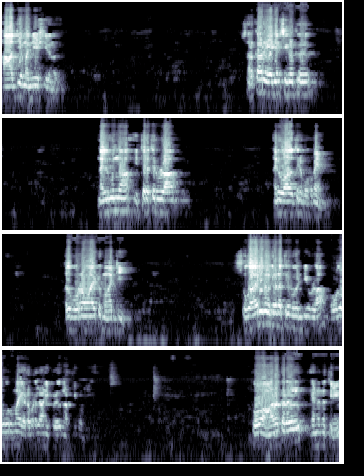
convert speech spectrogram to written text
ആദ്യം അന്വേഷിച്ചിരുന്നത്. സർക്കാർ ഏജൻസികൾക്ക് നൽകുന്ന ഇത്തരത്തിലുള്ള അനുവാദത്തിന് പുറമെ അത് പൂർണമായിട്ട് മാറ്റി സ്വകാര്യവൽക്കരണത്തിന് വേണ്ടിയുള്ള ബോധപൂർവമായ ഇടപെടലാണ് ഇപ്പോഴും നടത്തിക്കൊണ്ടിരിക്കുന്നത്. അപ്പോ ആഴക്കടൽ ഖനനത്തിന്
